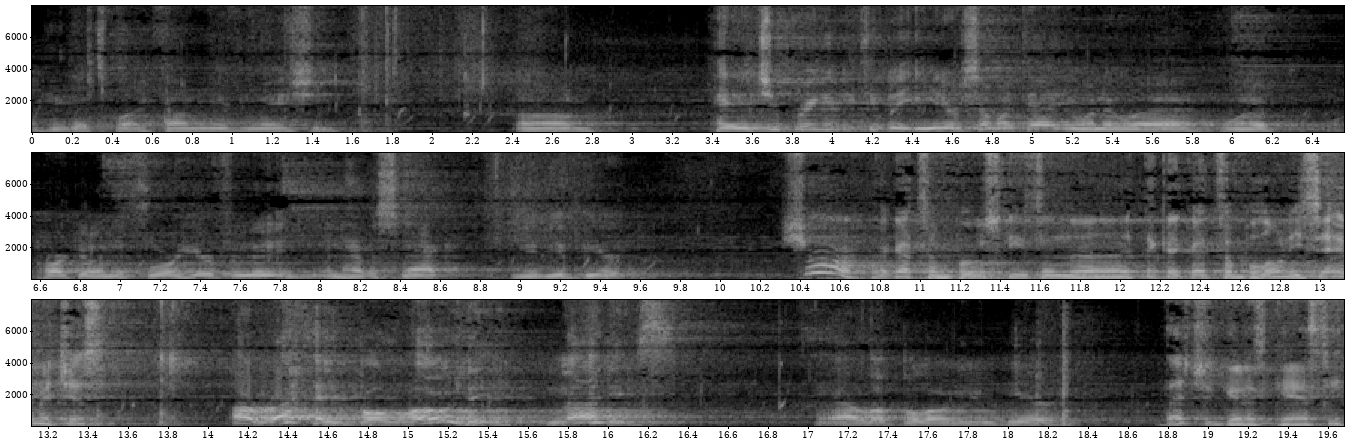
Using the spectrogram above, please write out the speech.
I think that's where I found the information. Um, hey, did you bring anything to eat or something like that? You want to uh, want to park it on the floor here for a minute and have a snack, maybe a beer? Sure, I got some brewskis and uh, I think I got some bologna sandwiches. All right, bologna, nice. Yeah, I love bologna and beer. That should get us gassy.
